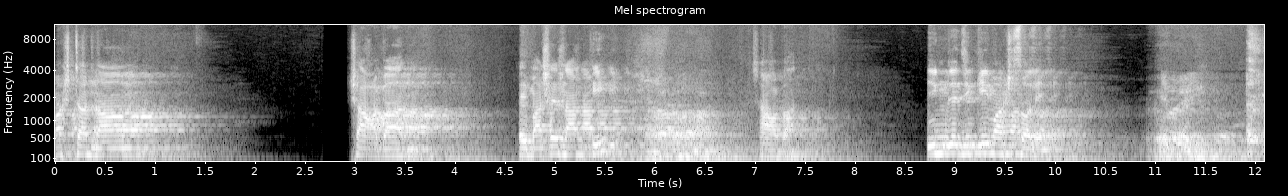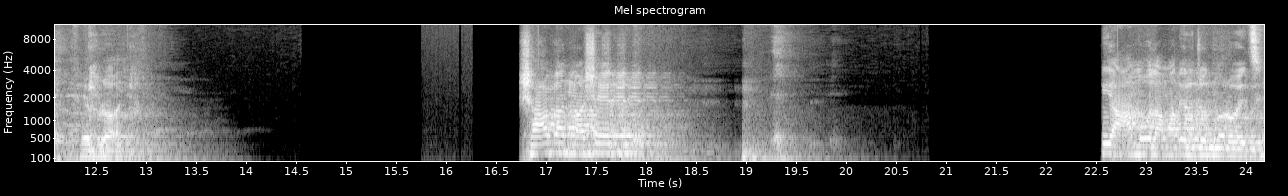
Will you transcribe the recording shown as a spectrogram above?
মাসটার নাম শাহবান এই মাসের নাম কি? শাহবান ইংরেজি কি মাস চলে? ফেব্রুয়ারি। শাহবান মাসের কি আমল আমাদের জন্য রয়েছে?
